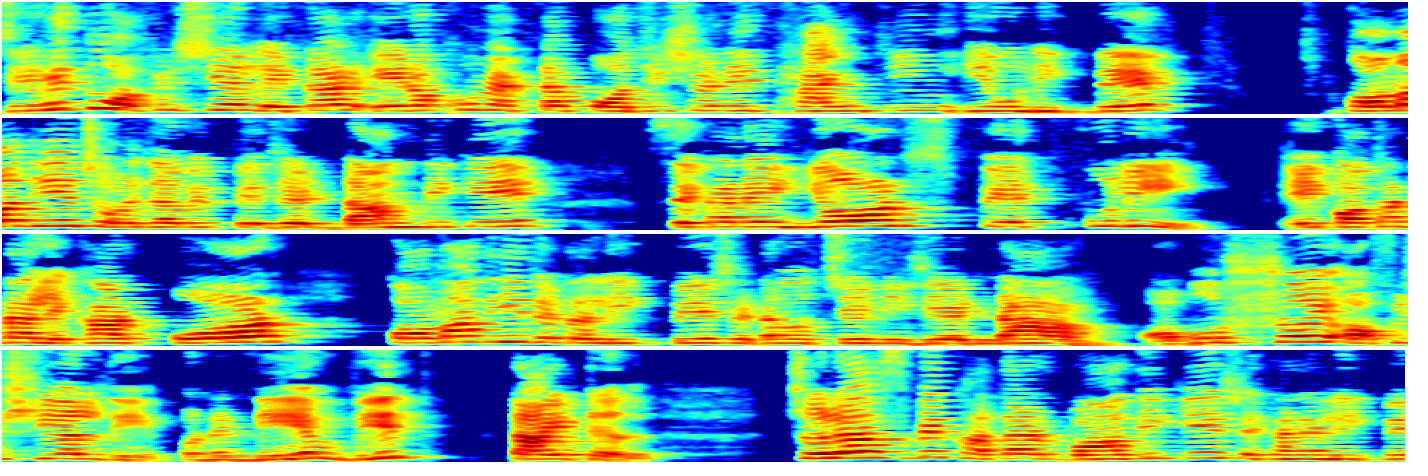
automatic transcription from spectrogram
যেহেতু অফিসিয়াল লেটার এরকম একটা পজিশনে থ্যাঙ্কিং ইউ লিখবে কমা দিয়ে চলে যাবে পেজের ডান দিকে, সেখানে ইয়ার্স ফেথফুলি এই কথাটা লেখার পর কমা দিয়ে যেটা লিখবে সেটা হচ্ছে নিজের নাম। অবশ্যই অফিসিয়াল নেম মানে নেম উইথ টাইটেল চলে আসবে খাতার বাঁ দিকে, সেখানে লিখবে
